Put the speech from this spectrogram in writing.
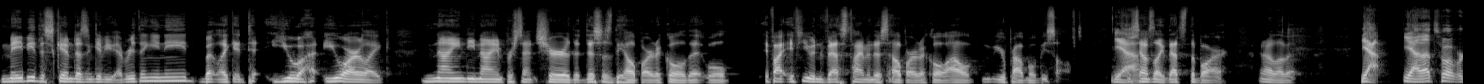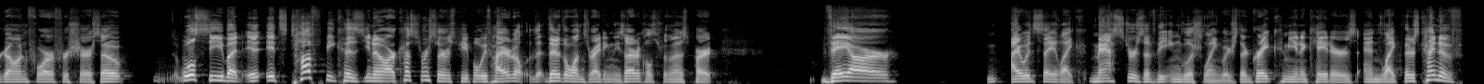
maybe the skim doesn't give you everything you need, but like it, you you are like 99% sure that this is the help article that will if I if you invest time in this help article, I'll your problem will be solved. Yeah, it sounds like that's the bar and I love it. Yeah, yeah, that's what we're going for for sure. So we'll see, but it, it's tough because you know our customer service people we've hired they're the ones writing these articles for the most part. They are, I would say, like masters of the English language. They're great communicators, and like there's kind of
